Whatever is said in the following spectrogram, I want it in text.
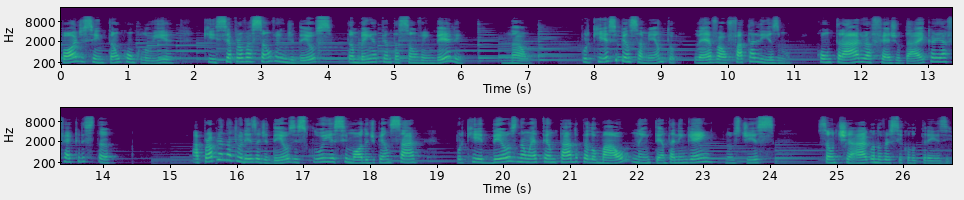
Pode-se então concluir que se a provação vem de Deus, também a tentação vem dele? Não, porque esse pensamento leva ao fatalismo, contrário à fé judaica e à fé cristã. A própria natureza de Deus exclui esse modo de pensar, porque Deus não é tentado pelo mal, nem tenta ninguém, nos diz São Tiago no versículo 13.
